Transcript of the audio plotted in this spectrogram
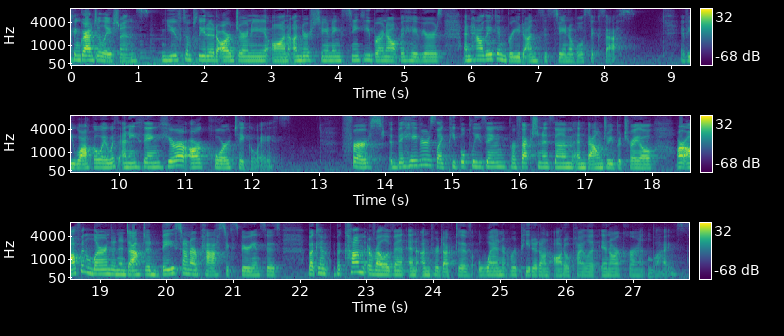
Congratulations. You've completed our journey on understanding sneaky burnout behaviors and how they can breed unsustainable success. If you walk away with anything, here are our core takeaways. First, behaviors like people pleasing, perfectionism, and boundary betrayal are often learned and adapted based on our past experiences, but can become irrelevant and unproductive when repeated on autopilot in our current lives.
